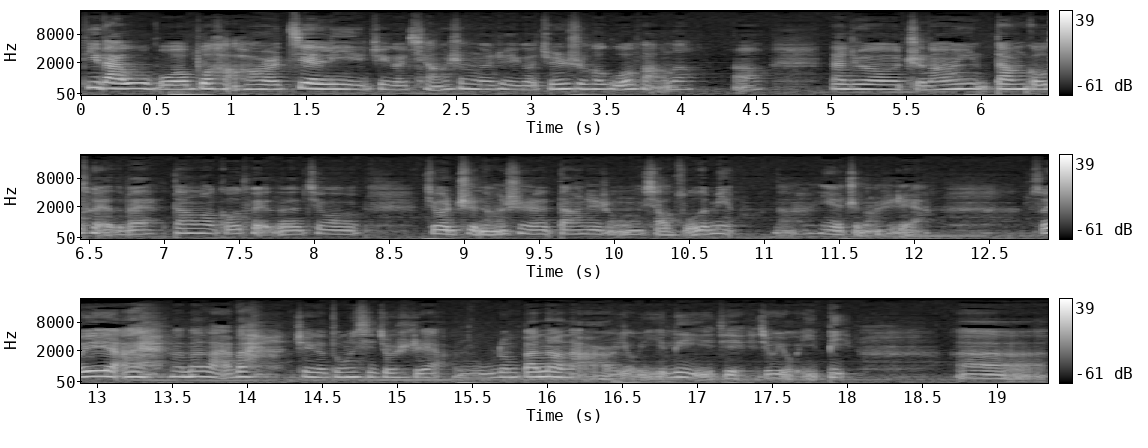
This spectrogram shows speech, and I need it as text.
地大物博，不好好建立这个强盛的这个军事和国防呢？啊，那就只能当狗腿子呗。当了狗腿子，就就只能是当这种小卒的命啊，也只能是这样。所以，哎，慢慢来吧。这个东西就是这样，你无论搬到哪儿，有一利也就有一弊。呃，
